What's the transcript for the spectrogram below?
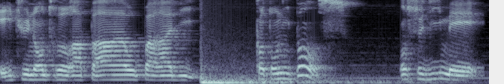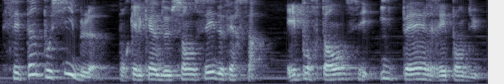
et tu n'entreras pas au paradis. Quand on y pense, on se dit mais c'est impossible pour quelqu'un de sensé de faire ça. Et pourtant, c'est hyper répandu.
